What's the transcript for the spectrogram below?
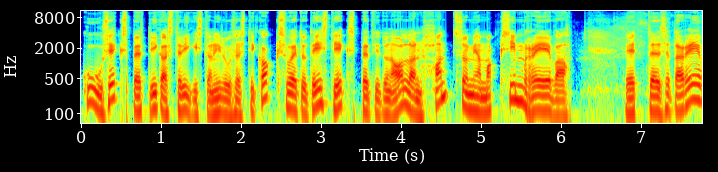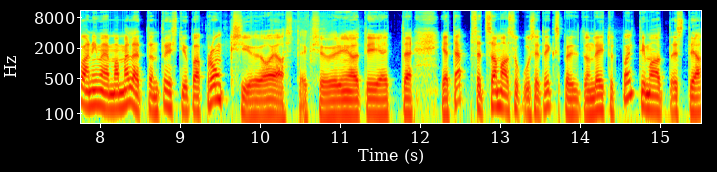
kuus eksperti igast riigist on ilusasti kaks võetud, Eesti eksperdid on Allan Hantsom ja Maksim Reeva. Et eh, seda Reeva nime ma mäletan tõesti juba pronksiöö ajast, eks ju, niimoodi, et ja täpselt samasugused eksperdid on leitud Baltimaadest ja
